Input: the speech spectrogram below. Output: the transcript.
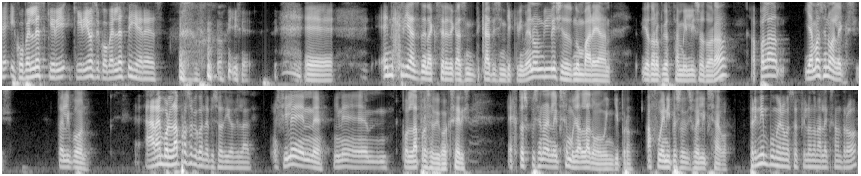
Και οι κοπέλες, κυρί- κυρίως οι κοπέλες τυχερές. Όχι, ρε. Ε, Εν χρειάζεται να ξέρετε κάτι- κάτι συγκεκριμένο, λύσετε τον παρέα για τον οποίο θα μιλήσω τώρα. Απλά για μας είναι ο Αλέξης. Το λοιπόν. Άρα είναι πολλά προσωπικό το επεισόδιο δηλαδή. Φίλε, ναι, είναι εμ, πολλά προσωπικό, ξέρεις. Εκτός που εσένα έλειψε μου κι άλλα άτομα που είναι Κύπρο. Αφού εν είπες ότι σου έλειψα εγώ. Πριν πούμε όμως στο φίλο τον Αλεξανδρό,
